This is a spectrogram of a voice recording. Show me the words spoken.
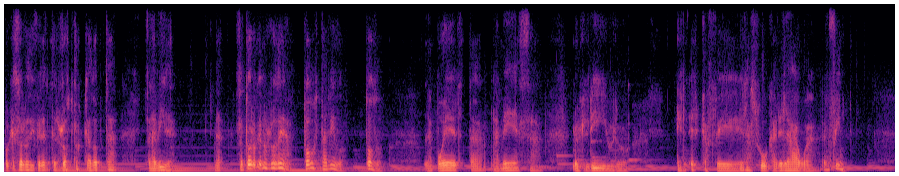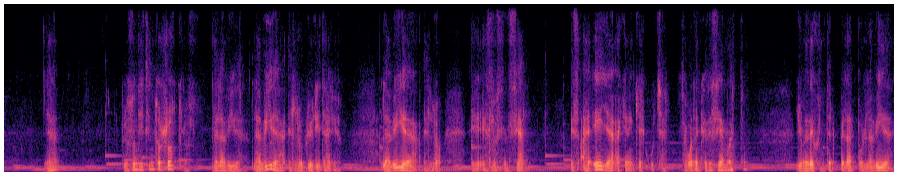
porque son los diferentes rostros que adopta la vida. O sea, todo lo que nos rodea, todo está vivo, todo. La puerta, la mesa, los libros, el, café, el azúcar, el agua, en fin. ¿Ya? Pero son distintos rostros de la vida. La vida es lo prioritario. La vida es lo, eh, es lo esencial. Es a ella a quien hay que escuchar. ¿Se acuerdan que decíamos esto? Yo me dejo interpelar por la vida.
